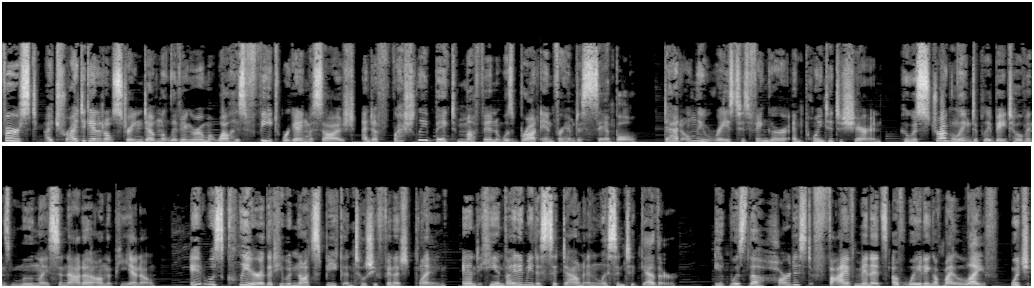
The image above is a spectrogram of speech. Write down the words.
First, I tried to get it all straightened out in the living room while his feet were getting massaged, and a freshly baked muffin was brought in for him to sample. Dad only raised his finger and pointed to Sharon, who was struggling to play Beethoven's Moonlight Sonata on the piano. It was clear that he would not speak until she finished playing, and he invited me to sit down and listen together. It was the hardest five minutes of waiting of my life, which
